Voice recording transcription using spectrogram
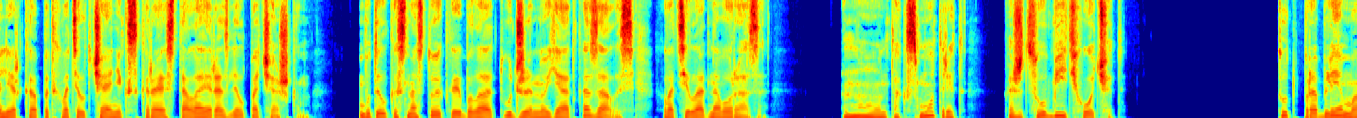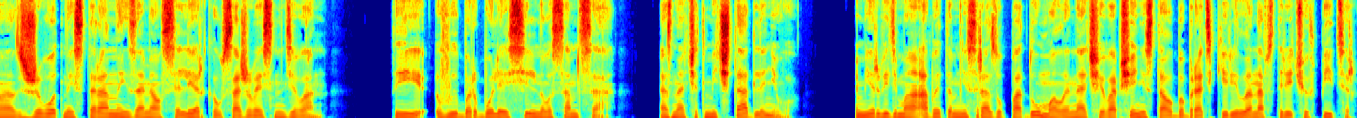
Лерка подхватил чайник с края стола и разлил по чашкам. Бутылка с настойкой была тут же, но я отказалась, хватило одного раза. «Ну, он так смотрит, кажется, убить хочет». «Тут проблема с животной стороны», — замялся Лерка, усаживаясь на диван. «Ты — выбор более сильного самца, а значит, мечта для него. Мир, видимо, об этом не сразу подумал, иначе вообще не стал бы брать Кирилла навстречу в Питер.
